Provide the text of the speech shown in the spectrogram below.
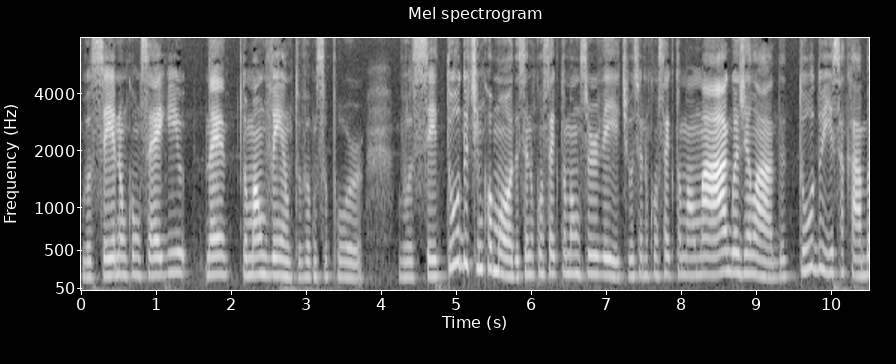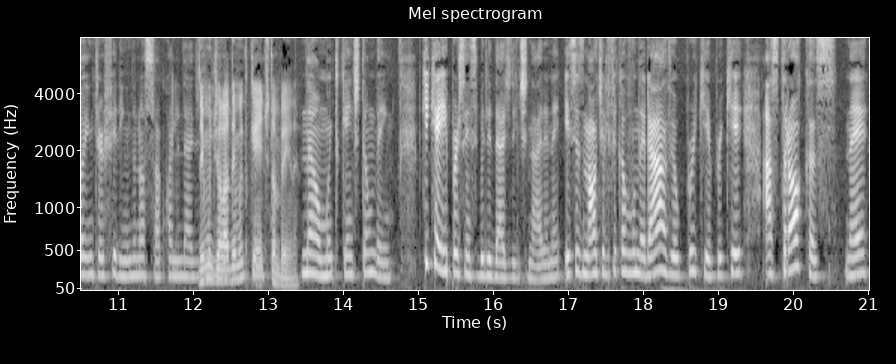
Você não consegue né, tomar um vento, vamos supor. Você tudo te incomoda, você não consegue tomar um sorvete, você não consegue tomar uma água gelada. Tudo isso acaba interferindo na sua qualidade Nem de muito gelado, nem muito quente também, né? Não, muito quente também. O que, que é hipersensibilidade dentinária, né? Esse esmalte ele fica vulnerável, por quê? Porque as trocas, né,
